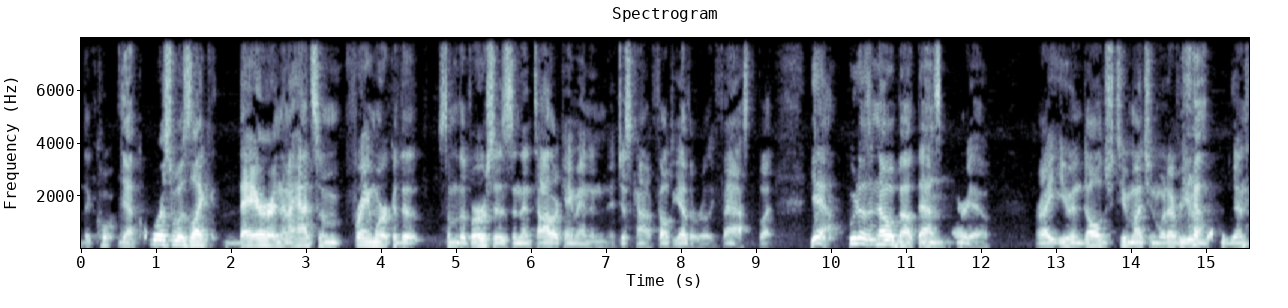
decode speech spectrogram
the, cor- yeah. the chorus was like there, and then I had some framework of the some of the verses, and then Tyler came in, and it just kind of fell together really fast. But yeah, who doesn't know about that mm-hmm. scenario? Right, you indulge too much in whatever you yeah. indulge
